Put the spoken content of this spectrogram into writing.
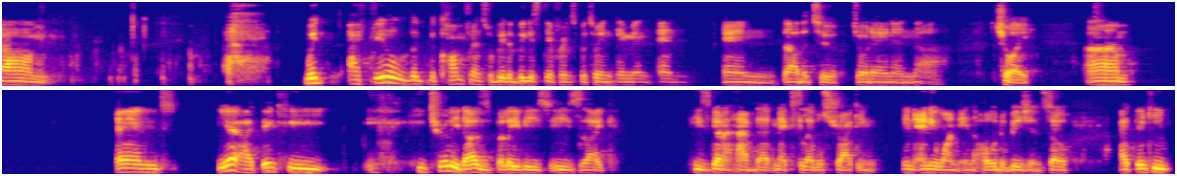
Um, with I feel the, the confidence would be the biggest difference between him and, and and the other two, Jourdain and uh, Choi. Um, and yeah, I think he he truly does believe he's he's like he's gonna have that next level striking in anyone in the whole division. So I think he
